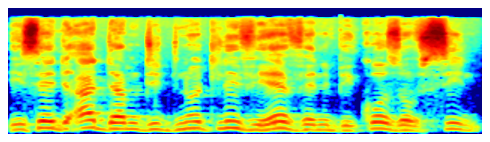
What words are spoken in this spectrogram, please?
He said Adam did not leave heaven because of sin.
